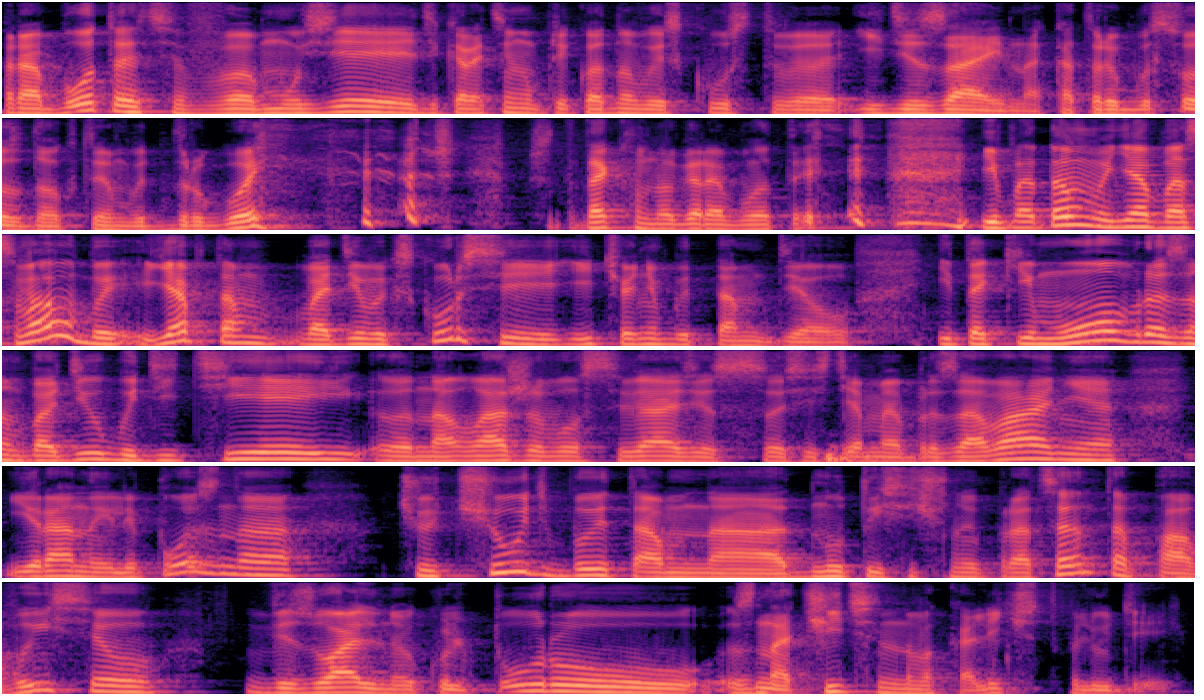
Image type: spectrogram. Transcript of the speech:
работать в музее декоративно-прикладного искусства и дизайна, который бы создал кто-нибудь другой. что так много работы. И потом меня обозвал бы, я бы там водил экскурсии и что-нибудь там делал. И таким образом водил бы детей, э, налаживал связи с системой образования, и рано или поздно чуть-чуть бы там на одну тысячную процента повысил визуальную культуру значительного количества людей.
